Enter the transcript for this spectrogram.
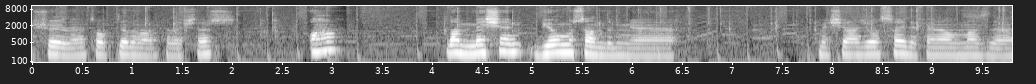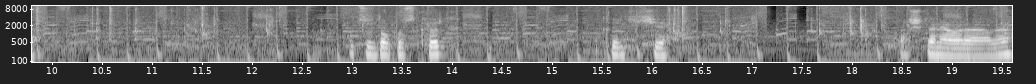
Şöyle toplayalım arkadaşlar. Aha! Lan meşe biyomu sandım ya. Meşe ağacı olsaydı fena olmazdı ha. 39 40 42 Başka ne var abi?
